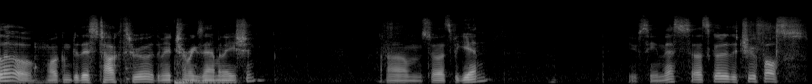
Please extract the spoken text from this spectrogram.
Hello, welcome to this talk through of the midterm examination. Um, so let's begin. You've seen this, so let's go to the true false.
